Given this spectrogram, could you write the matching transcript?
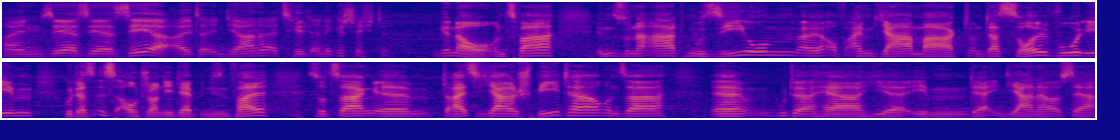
ein sehr, sehr, sehr alter Indianer erzählt eine Geschichte. Genau, und zwar in so einer Art Museum äh, auf einem Jahrmarkt. Und das soll wohl eben, gut, das ist auch Johnny Depp in diesem Fall, sozusagen ähm, 30 Jahre später unser äh, guter Herr hier eben, der Indianer aus der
